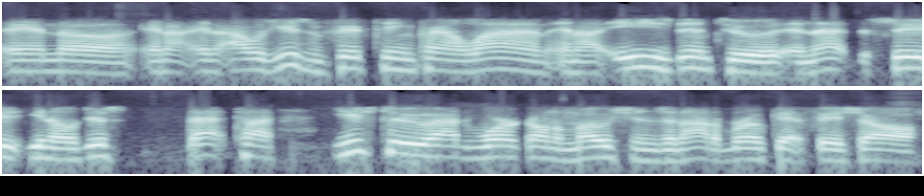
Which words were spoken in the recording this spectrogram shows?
and uh and I and I was using fifteen pound line and I eased into it and that decision you know, just that time used to I'd work on emotions and I'd have broke that fish off.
